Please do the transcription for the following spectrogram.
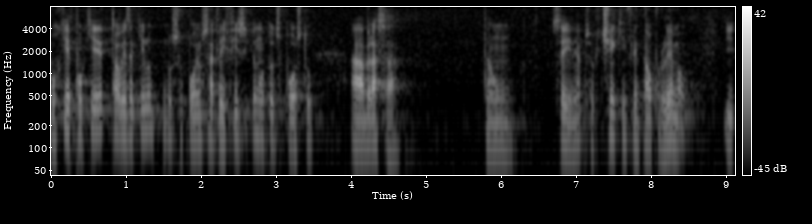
Por quê? Porque talvez aquilo nos supõe um sacrifício que eu não estou disposto a abraçar. Então, sei, né? A pessoa que tinha que enfrentar o problema e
